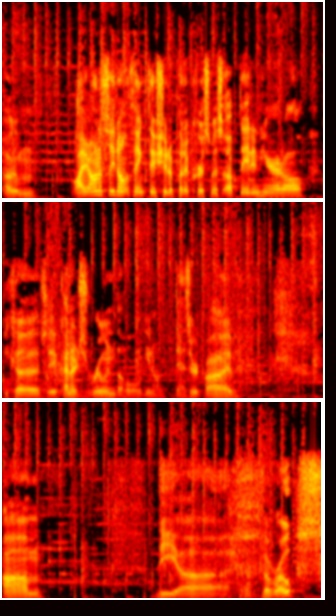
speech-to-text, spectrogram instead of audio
um, I honestly don't think they should have put a Christmas update in here at all because it kind of just ruined the whole, you know, desert vibe. Um, the uh, the ropes.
